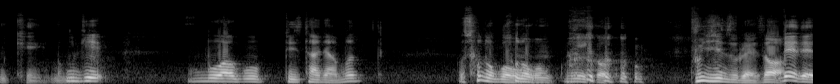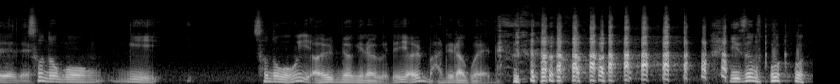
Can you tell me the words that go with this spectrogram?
오케이. 뭐, 이게 뭐하고 비슷하냐면 그 손오공. 손오공. 이그 분신술을 해서 네네네네. 손오공이 손오공이 열 명이라고 해야 돼. 열 마리라고 해야 돼. 이 손오공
